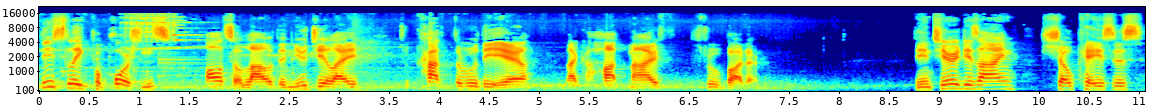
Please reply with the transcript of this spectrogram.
These sleek proportions also allow the new GLA to cut through the air like a hot knife through butter. The interior design showcases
